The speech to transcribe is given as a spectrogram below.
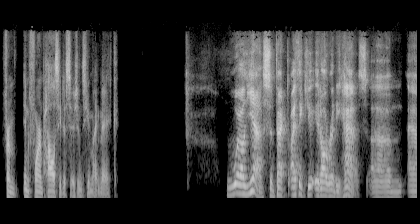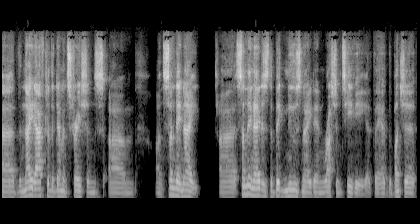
from informed policy decisions you might make? Well, yes. In fact, I think it already has. Um, uh, the night after the demonstrations um, on Sunday night, uh, Sunday night is the big news night in Russian TV. They had a bunch of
